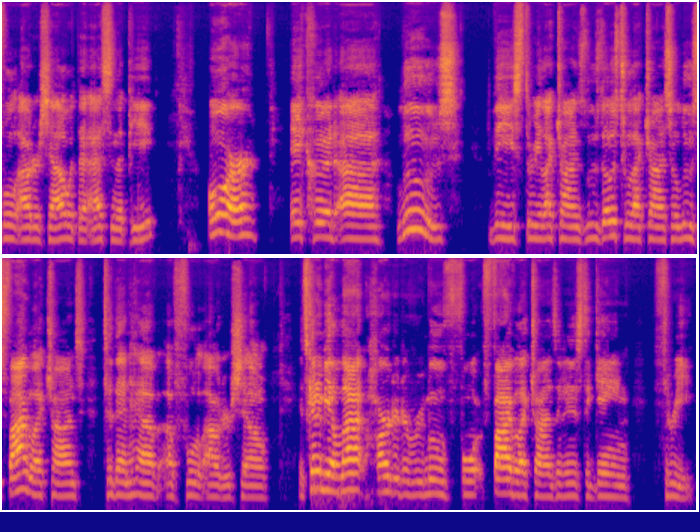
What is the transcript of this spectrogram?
full outer shell with the S and the P. Or it could uh, lose these three electrons, lose those two electrons, so lose five electrons to then have a full outer shell it's going to be a lot harder to remove four, five electrons than it is to gain three.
